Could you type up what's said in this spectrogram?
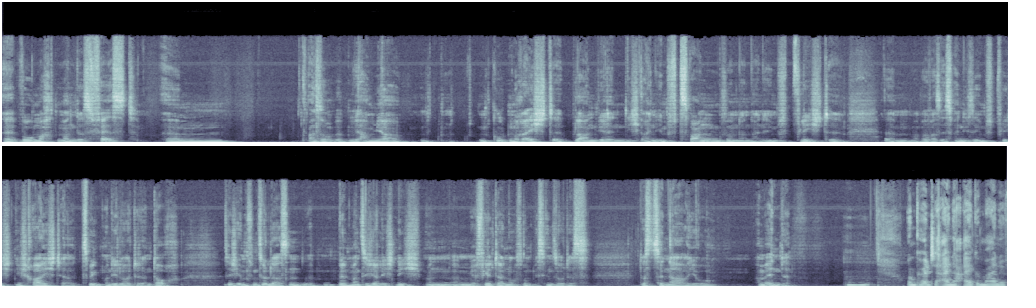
Äh, wo macht man das fest? Ähm, also wir haben ja mit gutem Recht äh, planen wir nicht einen Impfzwang, sondern eine Impfpflicht. Äh, ähm, aber was ist, wenn diese Impfpflicht nicht reicht? Ja, zwingt man die Leute dann doch, sich impfen zu lassen? Will man sicherlich nicht. Man, äh, mir fehlt da noch so ein bisschen so das, das Szenario am Ende. Mhm. Und könnte eine allgemeine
